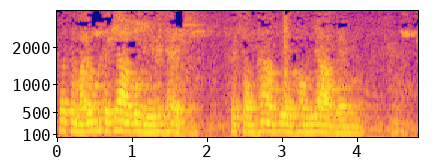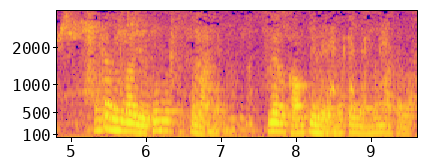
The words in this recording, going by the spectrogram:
ก็สมัยพระพุทธเจ้าก็มีไม่ใช่หรือไปชงห้ามเรื่องห้ามยากอะไรมันก็มีมาอยู่ทุกสมัยเรื่องของกิเลสมันเป็นอย่างนี้มาตลอด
